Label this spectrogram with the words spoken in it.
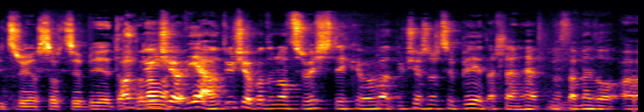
Di trio sortio byd Ond allan dwi'n yma. siŵr, ie, ond dwi'n siŵr bod yn altruistic efo fa. Dwi'n siŵr sortio byd allan heb hmm. fatha meddwl, o,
